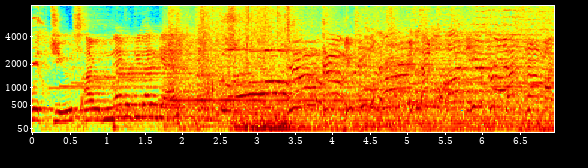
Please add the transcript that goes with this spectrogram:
with juice. I would never do that again. You feel the burn? Is that hot here, Chris? That's not my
